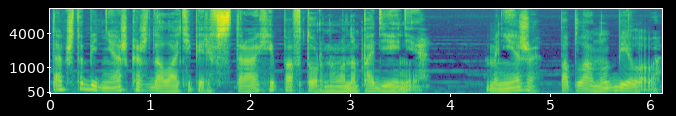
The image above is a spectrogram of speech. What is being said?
так что бедняжка ждала теперь в страхе повторного нападения. Мне же, по плану Белого,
